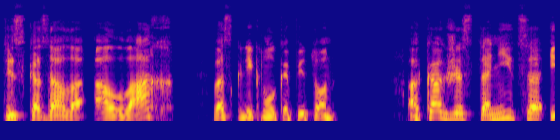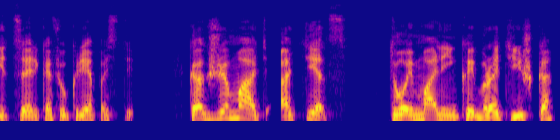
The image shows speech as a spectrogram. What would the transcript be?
«Ты сказала Аллах?» — воскликнул капитан. «А как же станица и церковь у крепости? Как же мать, отец, твой маленький братишка?»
